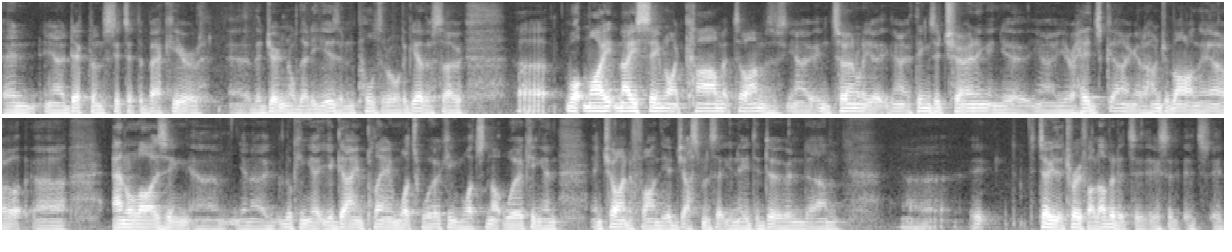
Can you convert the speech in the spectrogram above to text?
and you know, Declan sits at the back here, uh, the general that he is, and pulls it all together. So, uh, what may, may seem like calm at times, you know, internally, you know, things are churning and your, you know, your head's going at 100 mile an hour, uh, analysing, um, you know, looking at your game plan, what's working, what's not working, and, and trying to find the adjustments that you need to do. And um, uh, it, to tell you the truth, I love it. It's, it's, it's, it,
